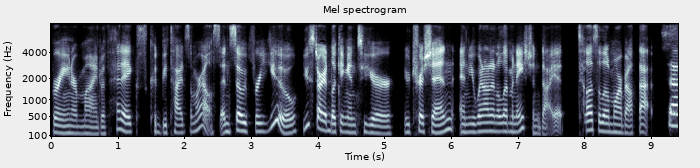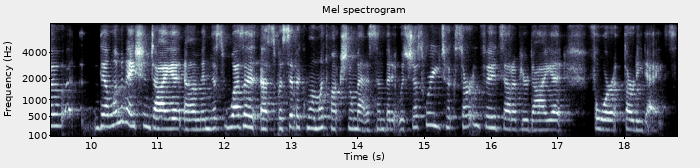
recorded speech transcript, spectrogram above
brain or mind with headaches could be tied somewhere else. And so, for you, you started looking into your nutrition and you went on an elimination diet. Tell us a little more about that. So, the elimination diet, um, and this wasn't a specific one with functional medicine, but it was just where you took certain foods out of your diet for 30 days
